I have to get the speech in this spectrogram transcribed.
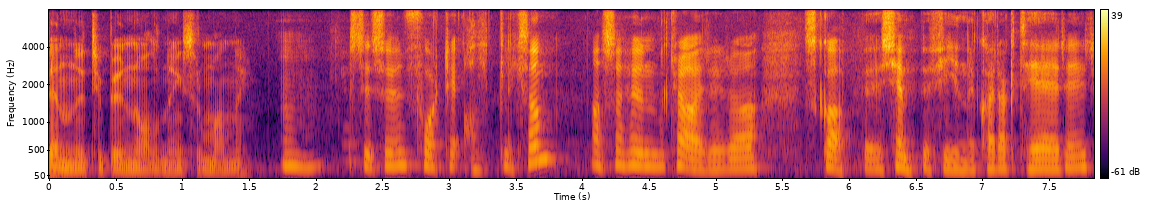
denne type underholdningsromaner. Mm. Jeg syns hun får til alt, liksom. Altså Hun klarer å skape kjempefine karakterer.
